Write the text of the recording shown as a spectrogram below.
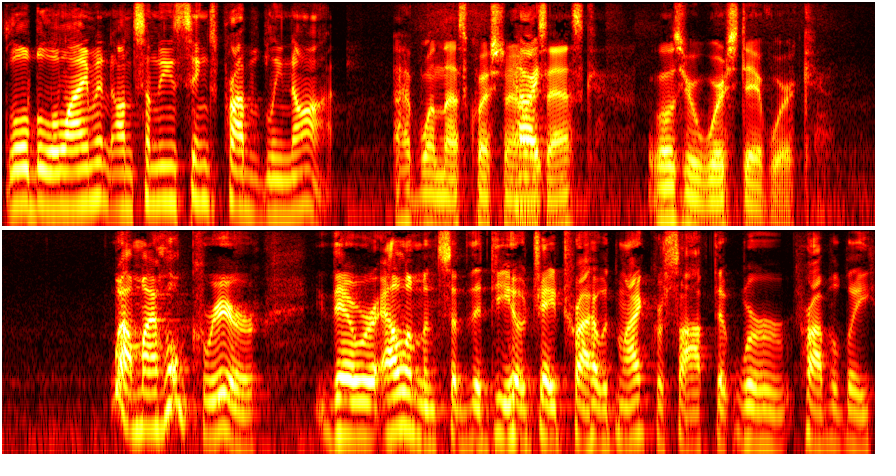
global alignment on some of these things? Probably not. I have one last question I All always right. ask. What was your worst day of work? Well, my whole career, there were elements of the DOJ trial with Microsoft that were probably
